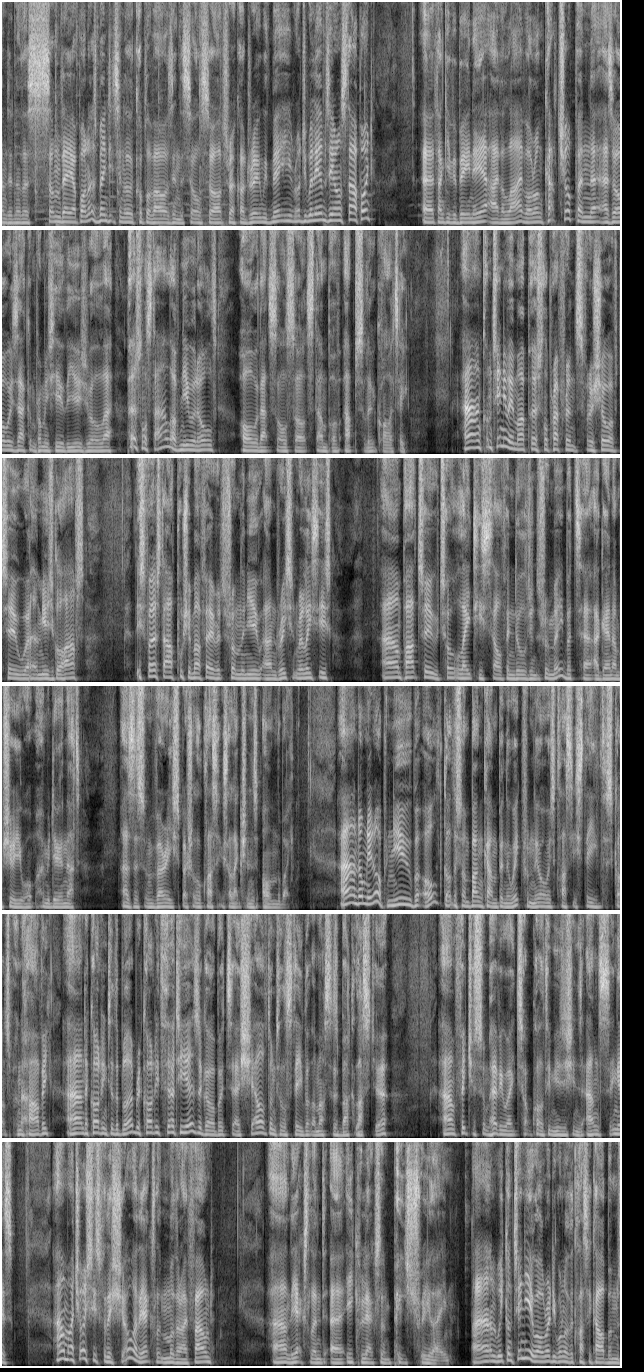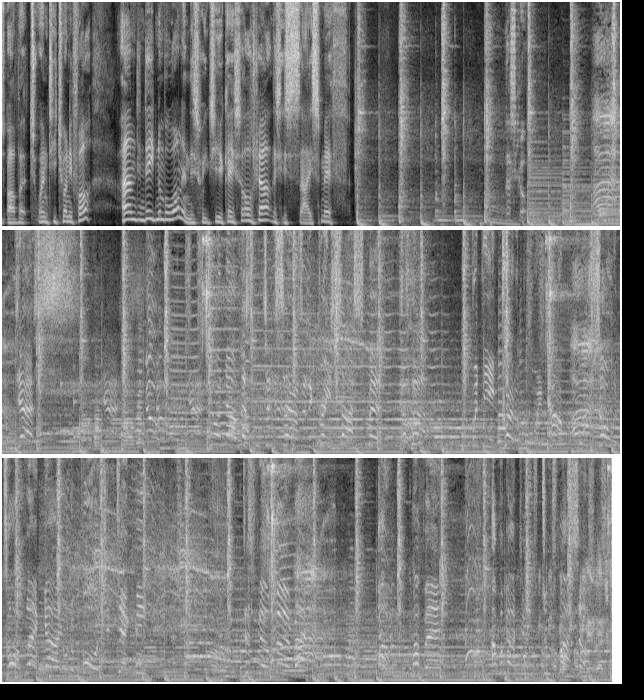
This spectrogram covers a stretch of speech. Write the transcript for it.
And another Sunday upon us. Meant it's another couple of hours in the Soul Sorts record room with me, Roger Williams, here on Starpoint. Uh, thank you for being here, either live or on catch up. And uh, as always, I can promise you the usual uh, personal style of new and old, all with that Soul Sort stamp of absolute quality. And continuing my personal preference for a show of two uh, musical halves. This first half pushing my favourites from the new and recent releases. And part two, total 80s self indulgence from me. But uh, again, I'm sure you won't mind me doing that, as there's some very special classic selections on the way. And opening up, new but old, got this on Bandcamp in the week from the always classy Steve the Scotsman Harvey. And according to the blurb, recorded 30 years ago, but uh, shelved until Steve got the masters back last year. And features some heavyweight top quality musicians and singers. And my choices for this show are the excellent Mother I Found and the excellent, uh, equally excellent Peachtree Lane. And we continue already one of the classic albums of uh, 2024, and indeed number one in this week's UK Soul Chart. This is Sy Smith. Let's go. Uh, yes. yes. You are now listening to the sounds of the great Sy Smith with the incredible and comparable soul and tall black guy on the board. You dig me? This feels good, right? Oh, my bad. I forgot to introduce myself.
